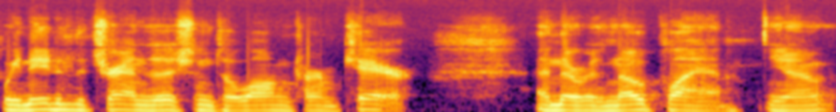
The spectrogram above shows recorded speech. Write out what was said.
We needed to transition to long term care. And there was no plan. You know,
